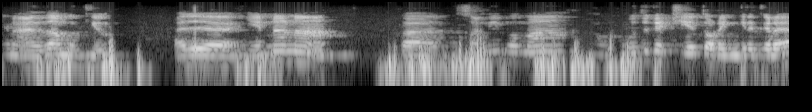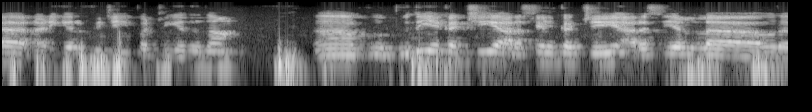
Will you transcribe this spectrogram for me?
ஏன்னா அதுதான் முக்கியம். அது என்னன்னா இப்போ சமீபமாக புது கட்சியை தொடங்கியிருக்கிற நடிகர் விஜய் பற்றியது தான் புதிய கட்சி அரசியல் கட்சி அரசியலில் ஒரு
